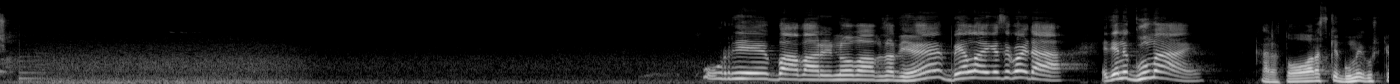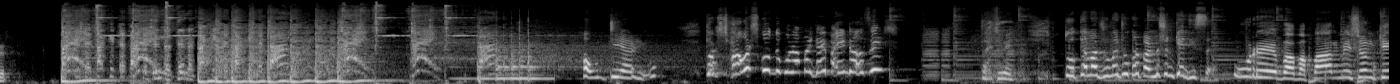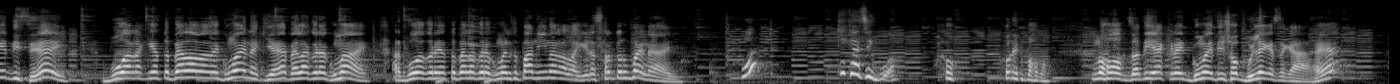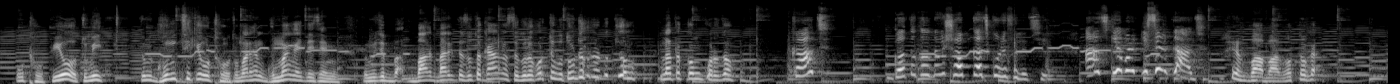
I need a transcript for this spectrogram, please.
ওরে বাবা রে নবাব জাদি হ্যাঁ? বেলা হয়ে গেছে কয়টা? এই জন্য ঘুমায়। আর তোর আজকে ঘুমে হাউ ডিয়ার ইউ তোর সাহস কত বড় আমার গায়ে পানি ঢালছিস? বাই দ্য তোকে আমার রুমে ঢোকার পারমিশন কে দিছে? ওরে বাবা পারমিশন কে দিছে? এই বুয়ারা কি এত বেলা বেলা ঘুমায় নাকি হ্যাঁ? বেলা করে ঘুমায়। আর বুয়া করে এত বেলা করে ঘুমাইলে তো পানি মারা লাগে এটা ছাড়া তোর উপায় নাই। হোয়াট ঠিক আছে বুয়া। ওরে বাবা নবাব যদি এক রাত ঘুমাই দিয়ে সব ভুলে গেছে গা হ্যাঁ? উঠো প্রিয় তুমি তুমি ঘুম থেকে ওঠো তোমার এখন ঘুমা গাইতেছি আমি। তুমি যে বাড়িতে যত কাজ আছে ওগুলো করতে হবে তো উঠো, উঠো, উঠো, চলো নাটক কম করো যাও। কাজ? গতকাল তো আমি সব কাজ করে ফেলেছি। আজকে আবার কিসের কাজ? বাবা গতকাল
